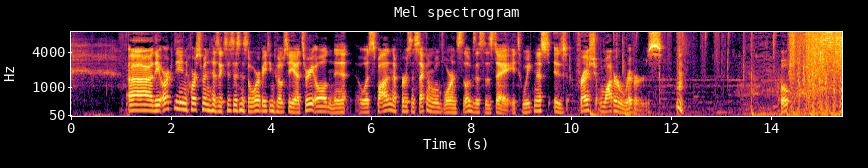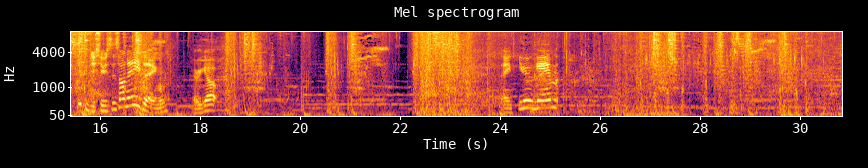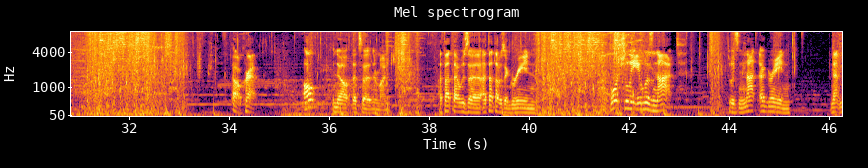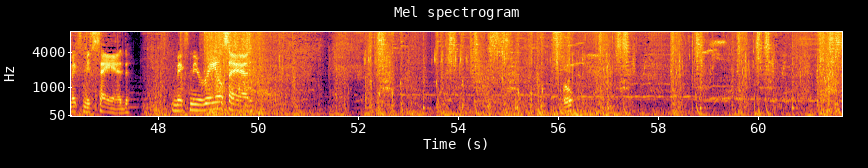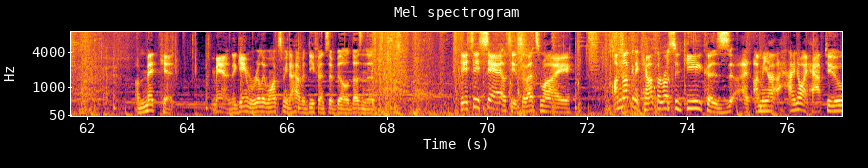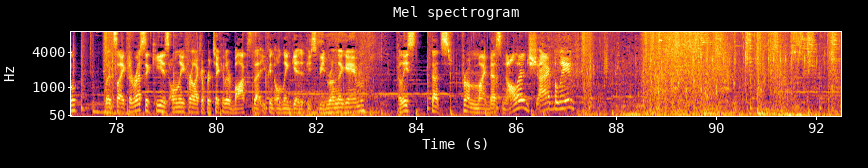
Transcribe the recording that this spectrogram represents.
Uh, the Orcadian horseman has existed since the War of 1812, so yeah, it's very old, and it was spotted in the First and Second World War and still exists to this day. Its weakness is freshwater rivers. Hmm. Oh. You can just use this on anything. There we go. Thank you, game. Oh crap. Oh no, that's a never mind. I thought that was a I thought that was a green. Unfortunately, it was not. It was not a green. That makes me sad. Makes me real sad. Oh. A med kit. Man, the game really wants me to have a defensive build, doesn't it? This is sad. Let's see, so that's my... I'm not gonna count the rusted key, because, I, I, mean, I, I know I have to, but it's like, the rusted key is only for like a particular box that you can only get if you speedrun the game. At least that's from my best knowledge, I believe.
